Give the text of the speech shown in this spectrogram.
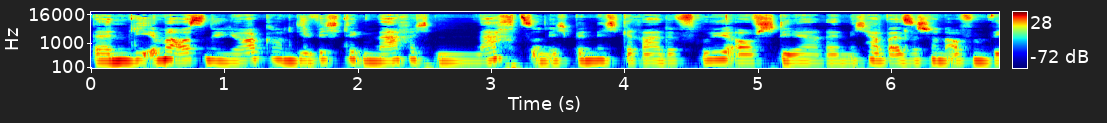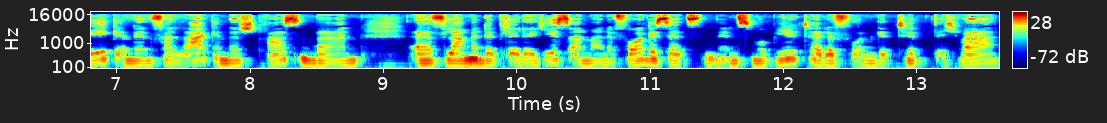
Denn wie immer aus New York kommen die wichtigen Nachrichten nachts und ich bin nicht gerade Frühaufsteherin. Ich habe also schon auf dem Weg in den Verlag in der Straßenbahn äh, flammende Plädoyers an meine Vorgesetzten ins Mobiltelefon getippt. Ich war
